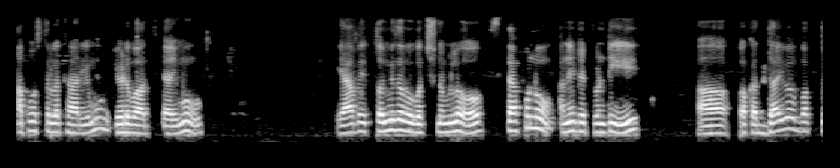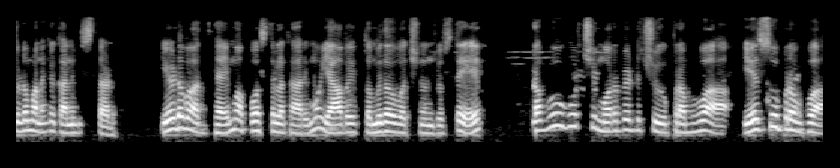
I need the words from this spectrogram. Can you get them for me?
అపోస్తుల కార్యము ఏడవ అధ్యాయము యాభై తొమ్మిదవ వచనంలో స్టెఫను అనేటటువంటి ఆ ఒక దైవ భక్తుడు మనకి కనిపిస్తాడు. ఏడవ అధ్యాయము అపోస్తుల కార్యము యాభై తొమ్మిదవ వచనం చూస్తే ప్రభువు గూర్చి మొరపెట్టుచు ప్రభువ యేసు ప్రభువ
